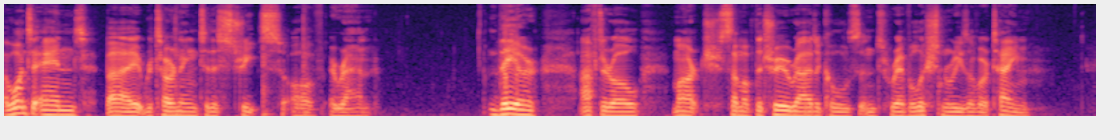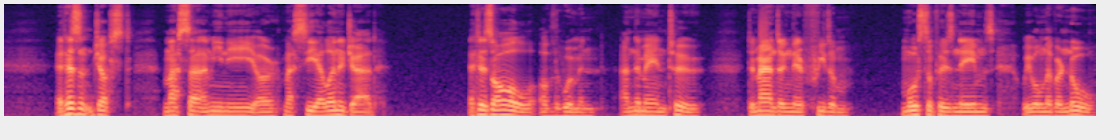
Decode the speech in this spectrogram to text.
I want to end by returning to the streets of Iran. There, after all, march some of the true radicals and revolutionaries of our time. It isn't just Mahsa Amini or Masih Alinejad it is all of the women, and the men too, demanding their freedom, most of whose names we will never know.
